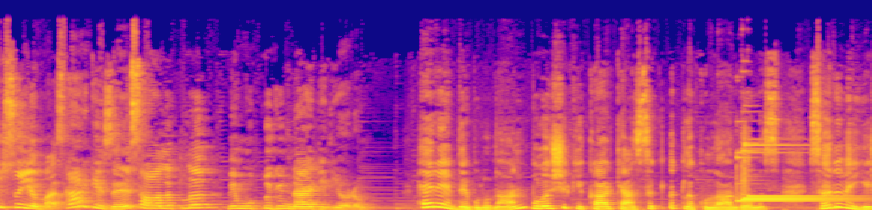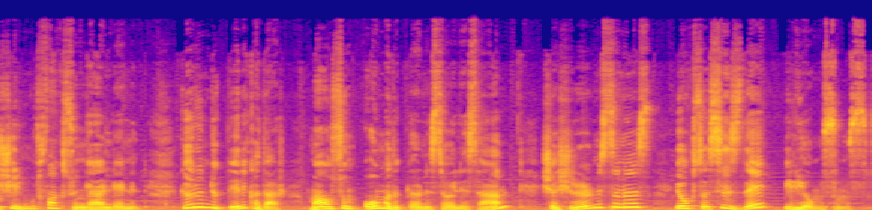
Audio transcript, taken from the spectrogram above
Füsun Yılmaz. Herkese sağlıklı ve mutlu günler diliyorum. Her evde bulunan bulaşık yıkarken sıklıkla kullandığımız sarı ve yeşil mutfak süngerlerinin göründükleri kadar masum olmadıklarını söylesem şaşırır mısınız yoksa siz de biliyor musunuz?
